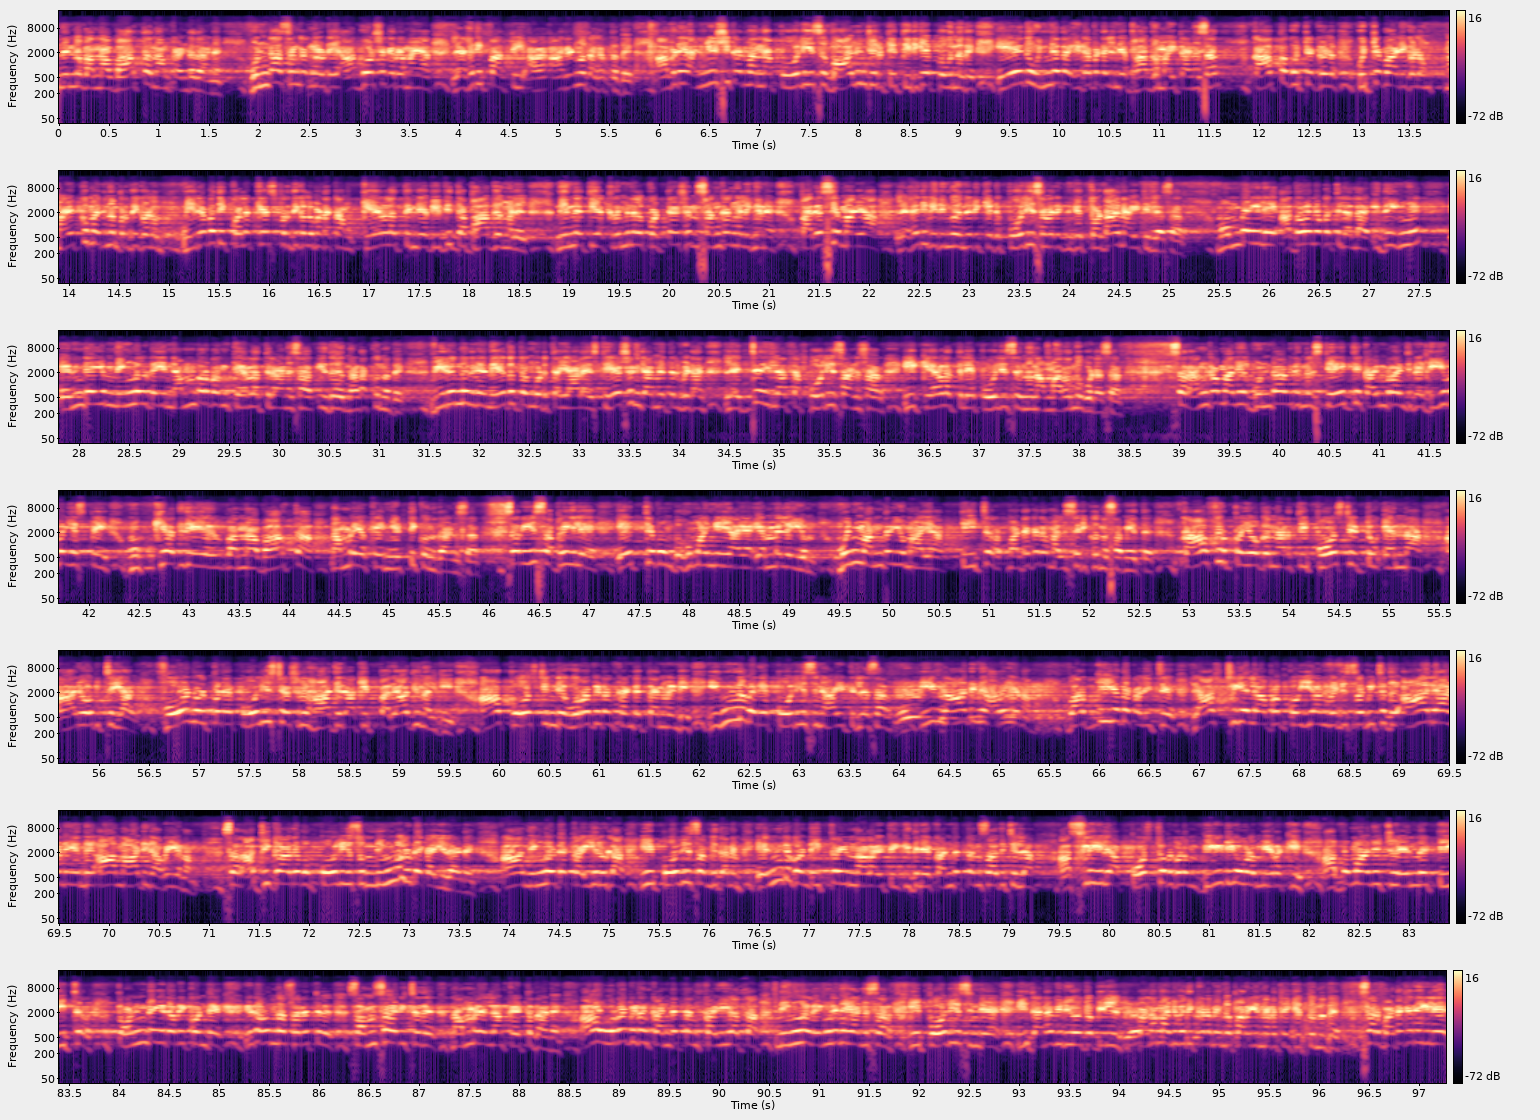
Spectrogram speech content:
നിന്ന് വന്ന വാർത്ത കണ്ടതാണ്. ഗുണ്ടാ സംഘങ്ങളുടെ ആഘോഷകരമായ ലഹരി പാർട്ടി അരങ്ങു തകർത്തത്. അവിടെ അന്വേഷിക്കാൻ വന്ന പോലീസ് വാലും ചുരുട്ടി തിരികെ പോകുന്നത് ഏത് ഉന്നത ഇടപെടലിന്റെ ഭാഗമായിട്ടാണ് സാർ? കാപ്പ കുറ്റവാളികളും മയക്കുമരുന്ന് പ്രതികളും നിരവധി കൊലക്കേസ് പ്രതികളുമടക്കം കേരളത്തിന്റെ വിവിധ ഭാഗങ്ങളിൽ നിന്നെത്തിയ ക്രിമിനൽ കൊട്ടേഷൻ സംഘങ്ങൾ ഇങ്ങനെ പരസ്യമായ വിരിങ്ങുന്നൊരിക്കലും പോലീസ് അവരെ തൊടാനായിട്ടില്ല സാർ മുംബൈയിലെ അധോലോകത്തിലല്ല ഇത് ഇങ്ങ് എന്റെയും നിങ്ങളുടെയും നമ്പർ വൺ കേരളത്തിലാണ് സാർ ഇത് നടക്കുന്നത്. വിരുന്നതിന് നേതൃത്വം കൊടുത്തയാളെ സ്റ്റേഷൻ ജാമ്യത്തിൽ വിടാൻ ലജ്ജയില്ലാത്ത പോലീസാണ് സാർ ഈ കേരളത്തിലെ പോലീസ് എന്ന് നാം മറന്നുകൂടാ സാർ സാർ അങ്കമാലിയിൽ ഗുണ്ടാവിരുന്നിൽ സ്റ്റേറ്റ് ക്രൈംബ്രാഞ്ചിന്റെ ഡിവൈഎസ്പി മുഖ്യാതിഥിയെ വന്ന വാർത്ത നമ്മളെയൊക്കെ ഞെട്ടിക്കുന്നതാണ് സാർ സാർ ഈ സഭയിലെ ഏറ്റവും ബഹുമാന്യയായ എം എൽ എയും മുൻ മന്ത്രിയുമായ ടീച്ചർ വടകര മത്സരിക്കുന്ന സമയത്ത് കാഫിർ പ്രയോഗം നടത്തി പോസ്റ്റ് ഇട്ടു എന്ന ആരോപിച്ചയാൾ ഫോൺ ഉൾപ്പെടെ പോലീസ് സ്റ്റേഷനിൽ ഹാജരാക്കി പരാതി നൽകി. ആ പോസ്റ്റിന്റെ ഉറവിടം കണ്ടെത്താൻ വേണ്ടി ഇന്നുവരെ പോലീസിനായിട്ടില്ല സാർ ഈ നാടിനെ അറിയണം. വർഗീയത കളിച്ച് രാഷ്ട്രീയ ലാഭം കൊയ്യാൻ വേണ്ടി ശ്രമിച്ചത് ആരാണ് എന്ന് ആ നാടിന് അറിയണം സാർ അധികാരവും പോലീസും നിങ്ങളുടെ കയ്യിലാണ് ആ നിങ്ങളുടെ കയ്യിലുള്ള ഈ പോലീസ് സംവിധാനം എന്തുകൊണ്ട് ഇത്രയും നാളായിട്ട് ഇതിനെ കണ്ടെത്താൻ സാധിച്ചില്ല? അശ്ലീല പോസ്റ്ററുകളും വീഡിയോകളും ഇറക്കി അപമാനിച്ചു എന്ന് ടീച്ചർ തൊണ്ടയിടറിക്കൊണ്ട് ഇടറുന്ന സ്വരത്തിൽ സംസാരിച്ചത് നമ്മളെല്ലാം കേട്ടതാണ്. ആ ഉറവിടം കണ്ടെത്താൻ കഴിയാത്ത നിങ്ങൾ എങ്ങനെയാണ് സർ ഈ പോലീസിന്റെ ഈ ധനവിനിയോഗ ബിൽ പണം അനുവദിക്കണമെന്ന് പറയുന്നിടത്തേക്ക് എത്തുന്നത്? സർ വടകരയിലെ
